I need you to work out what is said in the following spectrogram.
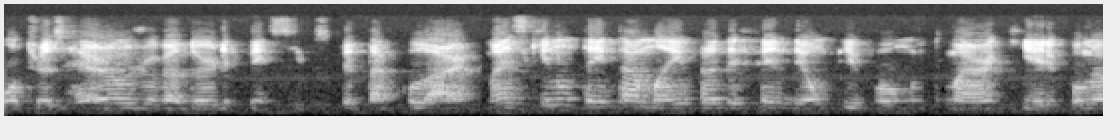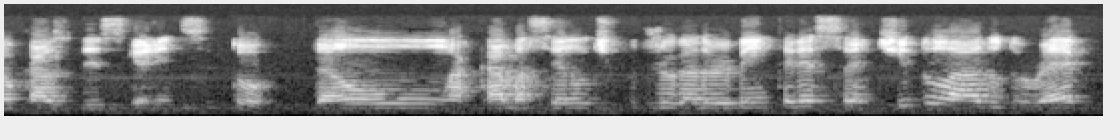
Montrezl Harrell é um jogador defensivo espetacular, mas que não tem tamanho para defender um pivô muito maior que ele, como é o caso desse que a gente citou. Então, acaba sendo um tipo de jogador bem interessante. E do lado do Raptors,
